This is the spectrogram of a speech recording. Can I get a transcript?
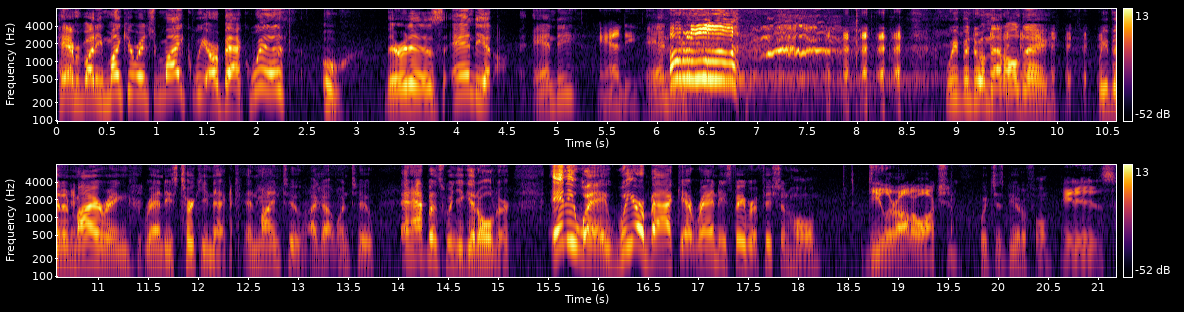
Hey everybody, Monkey Wrench Mike. We are back with, ooh, there it is, Andy at Andy. Andy. Andy. We've been doing that all day. We've been admiring Randy's turkey neck, and mine too. I got one too. It happens when you get older. Anyway, we are back at Randy's favorite fishing hole, Dealer auto auction. which is beautiful. It is.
